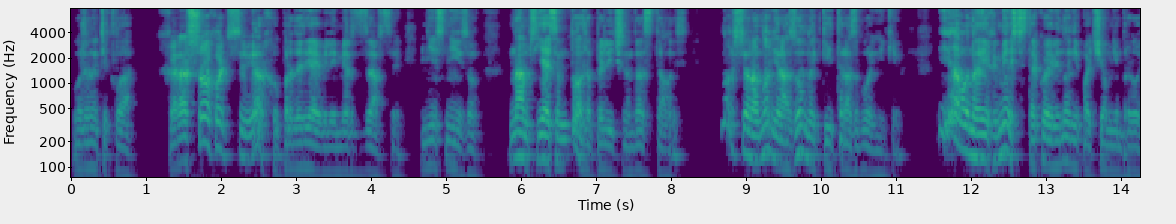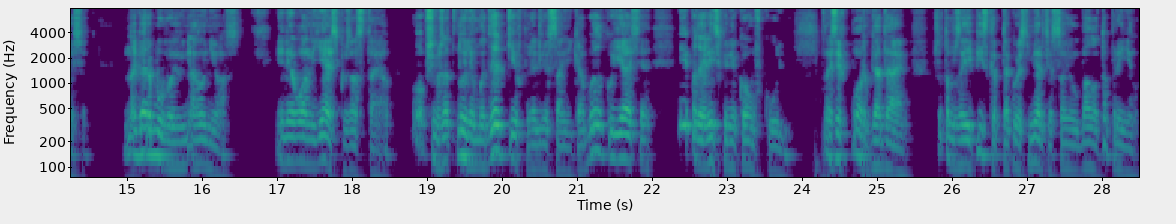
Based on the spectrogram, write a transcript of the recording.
уже натекла. Хорошо, хоть сверху продырявили мерзавцы, не снизу. Нам с Ясем тоже прилично досталось. Но все равно неразумные какие-то разбойники. Я бы на их месте такое вино ни почем не бросил. На горбу бы унес. Или вон Яську заставил. В общем, заткнули мы дырки, впрягли в сани кобылку Яся и подались прямиком в куль. До сих пор гадаем, что там за епископ такой смерти своего болота принял.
